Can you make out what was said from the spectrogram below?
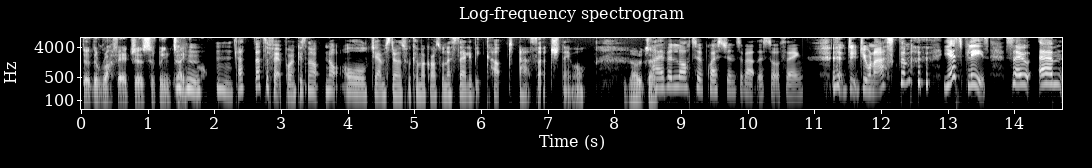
the, the rough edges have been taken Mhm. off. Mm, that that's a fair point because not not all gemstones we come across will necessarily be cut as such. They will. No, exactly. I have a lot of questions about this sort of thing. do, do you want to ask them? Yes, please. So, um,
